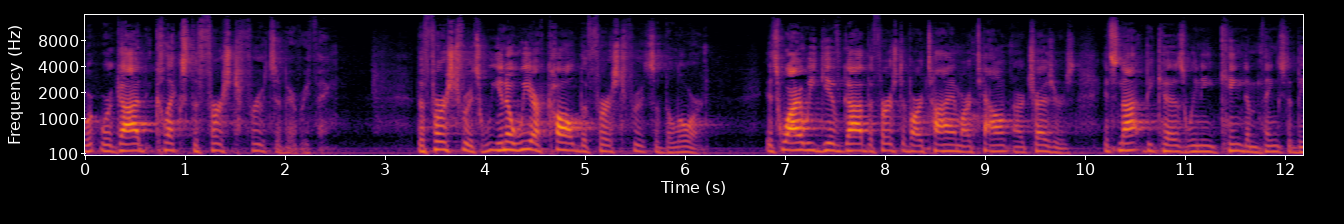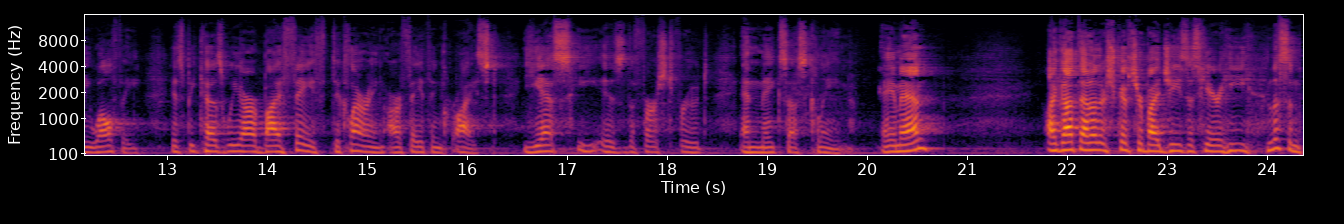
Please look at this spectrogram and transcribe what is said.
Where, where God collects the first fruits of everything. The first fruits. You know, we are called the first fruits of the Lord. It's why we give God the first of our time, our talent, our treasures. It's not because we need kingdom things to be wealthy. It's because we are by faith declaring our faith in Christ. Yes, He is the first fruit and makes us clean. Amen? I got that other scripture by Jesus here. He, listen,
